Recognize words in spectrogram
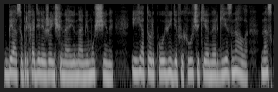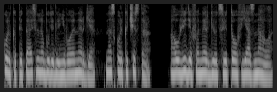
К Биасу приходили женщины, а юнами мужчины, и я, только увидев их лучики энергии, знала, насколько питательна будет для него энергия, насколько чиста. А увидев энергию цветов, я знала,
